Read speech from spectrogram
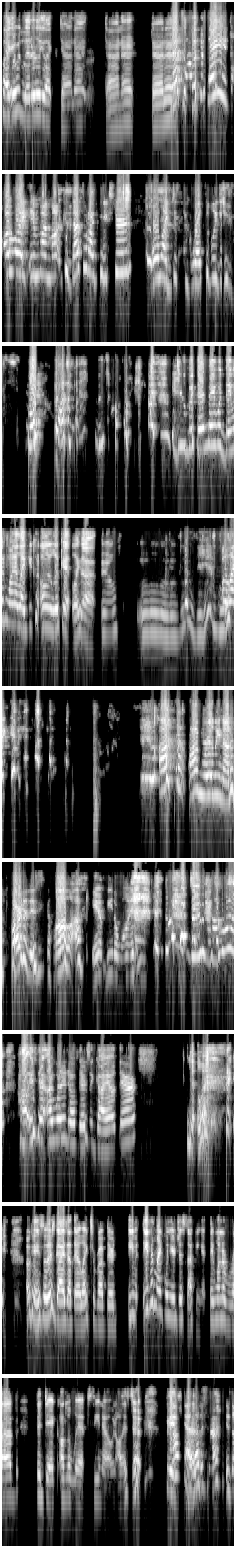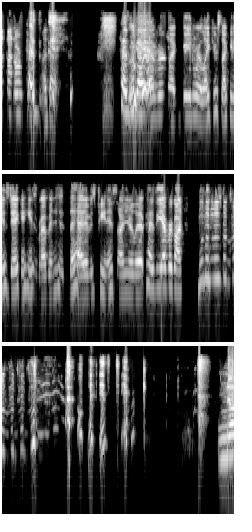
like it would literally like dun it, dun it, dun it. That's what I'm saying. I'm like in my mind because that's what I pictured, or like just aggressively just like like. Dude, but then they would they would want to like you could only look at like that, you know. But like if, I, I'm really not a part of this, y'all. I can't be the one. Dude, how how is there? I want to know if there's a guy out there. that, like- okay, so there's guys out there like to rub their even even like when you're just sucking it, they want to rub the dick on the lips, you know, and all this stuff. Bitch, Oh yeah, that's guy is that not normal? has, thought. has the guy ever like been where like you're sucking his dick and he's rubbing his, the head of his penis on your lip? Has he ever gone with his dick? No,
